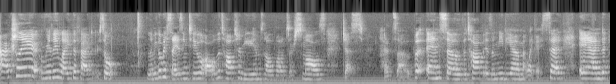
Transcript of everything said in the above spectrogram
I actually really like the fact, so let me go by sizing too. All of the tops are mediums and all the bottoms are smalls, just heads up. And so the top is a medium, like I said, and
